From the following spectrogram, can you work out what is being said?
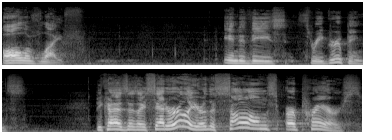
all of life into these three groupings. Because, as I said earlier, the Psalms are prayers.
